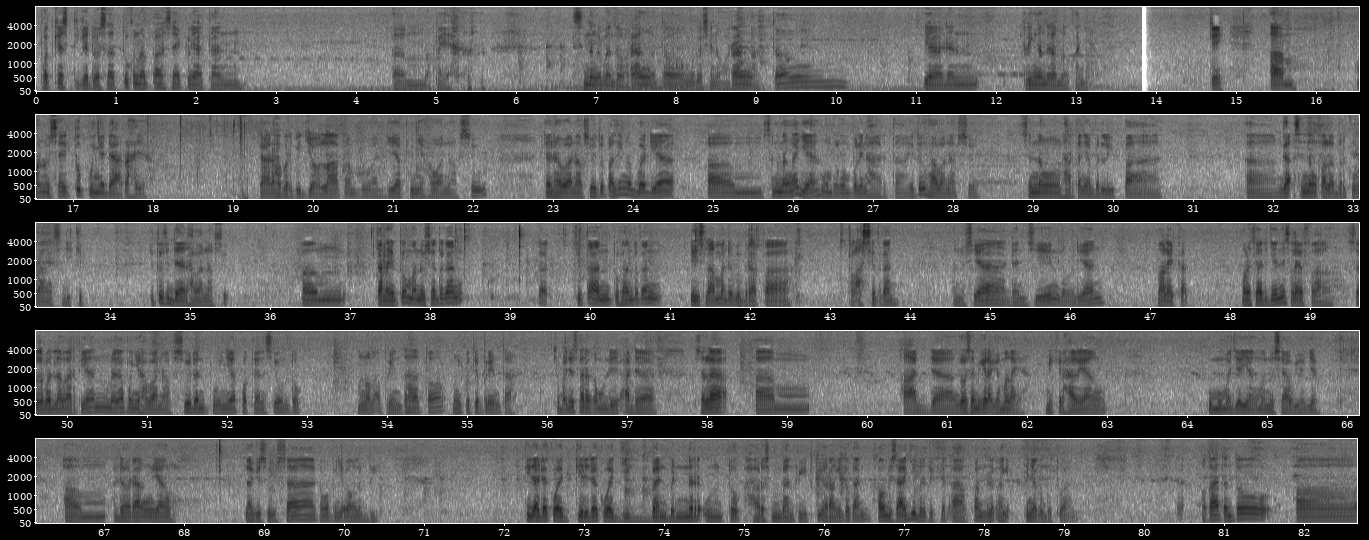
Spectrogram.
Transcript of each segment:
podcast 321 kenapa saya kelihatan um, apa ya? Senang ngebantu orang atau ngurusin orang atau ya dan ringan dalam melakukannya. Oke okay. um, manusia itu punya darah ya. Darah bergejolak membuat dia punya hawa nafsu dan hawa nafsu itu pasti ngebuat dia um, senang aja ngumpul-ngumpulin harta. Itu hawa nafsu seneng hartanya berlipat nggak uh, seneng kalau berkurang sedikit. Itu sudah hawa nafsu. Um, karena itu manusia itu kan ciptaan Tuhan itu kan di Islam ada beberapa kelas gitu kan. Manusia dan jin kemudian malaikat. Manusia dan jin ini selevel. Selevel dalam artian mereka punya hawa nafsu dan punya potensi untuk menolak perintah atau mengikuti perintah. Coba aja sekarang kamu ada misalnya um, ada nggak usah mikir agama lah ya. Mikir hal yang umum aja yang manusiawi aja. Um, ada orang yang lagi susah kamu punya uang lebih. Tidak ada tidak ada kewajiban benar untuk harus membantu itu orang itu kan. Kamu bisa aja berpikir ah aku kan lagi punya kebutuhan. Maka tentu uh,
